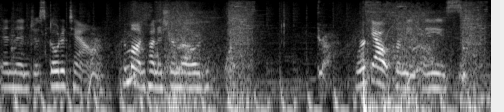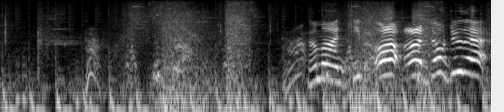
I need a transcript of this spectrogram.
And then just go to town. Come on, Punisher mode. Work out for me, please. Come on, keep. Oh, oh, don't do that!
